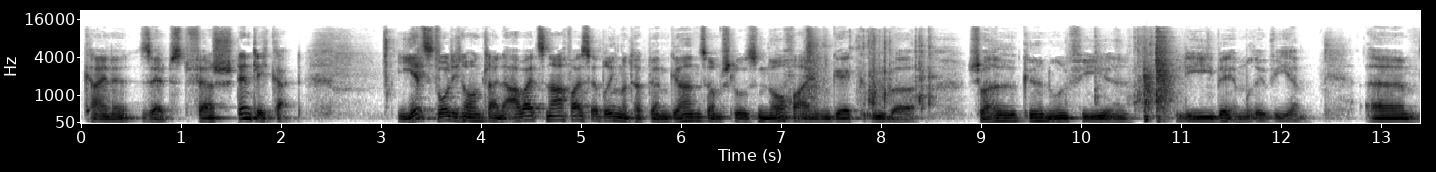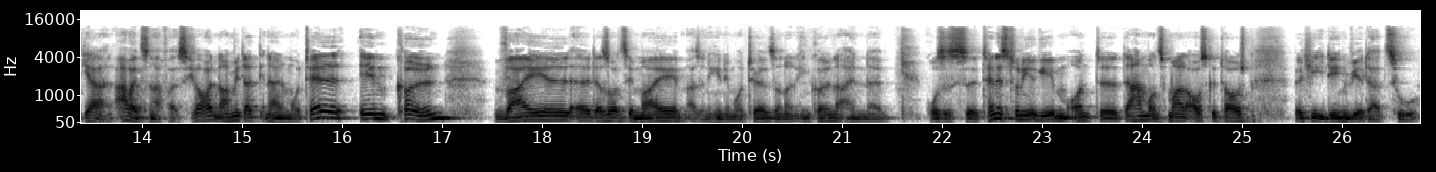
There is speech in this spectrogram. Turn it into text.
keine Selbstverständlichkeit. Jetzt wollte ich noch einen kleinen Arbeitsnachweis erbringen und habe dann ganz am Schluss noch einen Gag über Schalke 04, Liebe im Revier ähm, ja, Arbeitsnachweis. Ich war heute Nachmittag in einem Hotel in Köln, weil äh, da soll es im Mai, also nicht in dem Hotel, sondern in Köln, ein äh, großes äh, Tennisturnier geben. Und äh, da haben wir uns mal ausgetauscht, welche Ideen wir dazu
